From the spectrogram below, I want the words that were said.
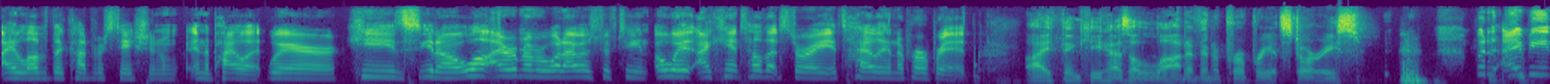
I love the conversation in the pilot where he's, you know, well, I remember when I was 15. Oh, wait, I can't tell that story. It's highly inappropriate. I think he has a lot of inappropriate stories. But I mean,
